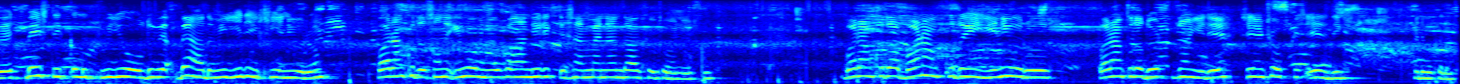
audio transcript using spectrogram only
Evet 5 dakikalık video oldu ve ben adamı 7-2 yeniyorum. Baranko da sana iyi oynuyor falan dedik de sen benden daha kötü oynuyorsun. Baranko'da Baranko'da'yı yeniyoruz. Baranko'da 417. Seni çok pis ezdik. Hadi bakalım.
